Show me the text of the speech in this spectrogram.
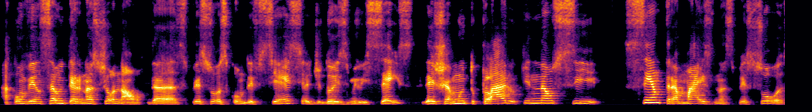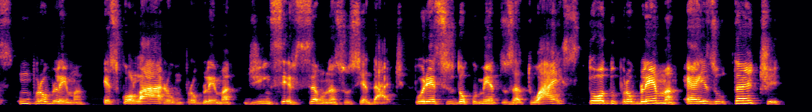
a Convenção Internacional das Pessoas com Deficiência de 2006 deixa muito claro que não se centra mais nas pessoas um problema escolar ou um problema de inserção na sociedade. Por esses documentos atuais, todo problema é resultante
